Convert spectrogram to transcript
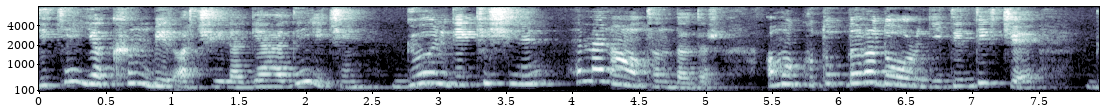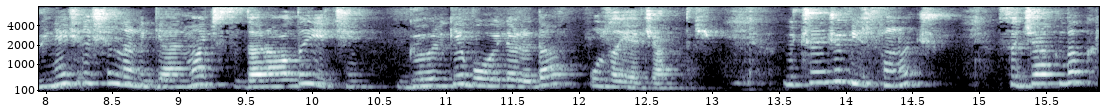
dike yakın bir açıyla geldiği için gölge kişinin hemen altındadır. Ama kutuplara doğru gidildikçe güneş ışınlarının gelme açısı daraldığı için gölge boyları da uzayacaktır. Üçüncü bir sonuç sıcaklık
